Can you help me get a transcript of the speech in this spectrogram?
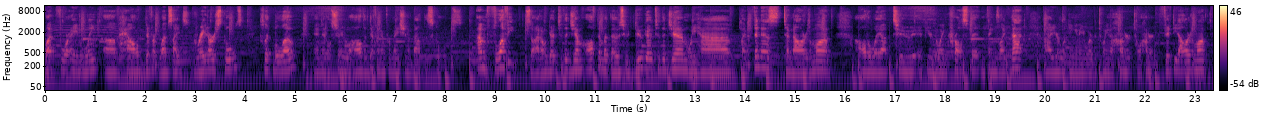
but for a link of how different websites grade our schools, click below and it'll show you all the different information about the schools. I'm fluffy, so I don't go to the gym often, but those who do go to the gym, we have Planet Fitness, $10 a month, all the way up to if you're doing CrossFit and things like that, uh, you're looking anywhere between 100 to $150 a month.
